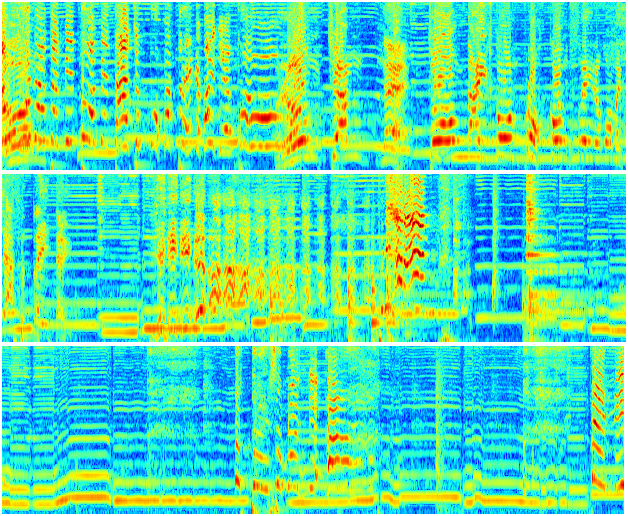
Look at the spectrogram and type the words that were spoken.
រងនៅតែមានធម៌មេត្តាចំពោះបុត្រីរបស់យើងផងរងចាំណែចងដៃកូនប្រុសកូនស្រីរបស់ម្ចាស់ស្ត្រីទៅព្រះអង្គបុត្រីសម្លាញ់មេត្តាពេលនេះ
